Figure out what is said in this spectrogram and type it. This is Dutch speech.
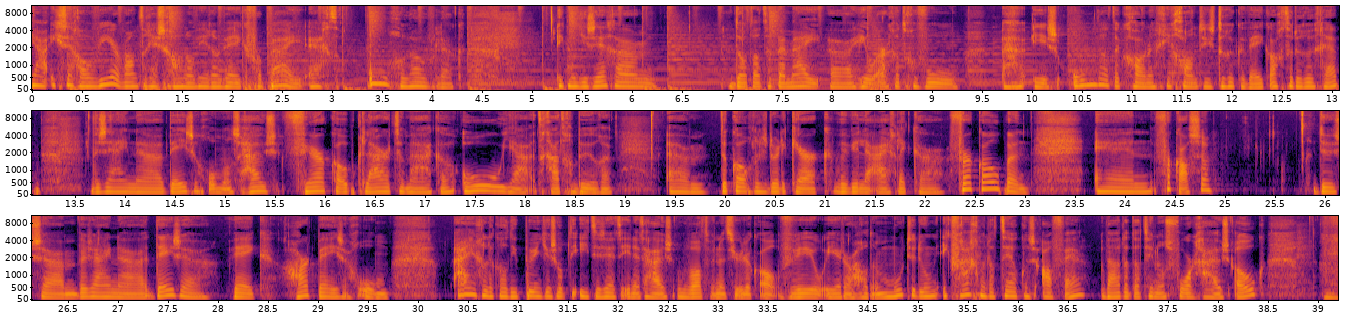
ja, ik zeg alweer, want er is gewoon alweer een week voorbij. Echt ongelooflijk. Ik moet je zeggen dat dat bij mij uh, heel erg het gevoel uh, is, omdat ik gewoon een gigantisch drukke week achter de rug heb. We zijn bezig om ons huis verkoop klaar te maken. Oh ja, het gaat gebeuren. Um, de kogel is door de kerk. We willen eigenlijk verkopen en verkassen. Dus um, we zijn deze week hard bezig om eigenlijk al die puntjes op de i te zetten in het huis. Wat we natuurlijk al veel eerder hadden moeten doen. Ik vraag me dat telkens af. Hè? We hadden dat in ons vorige huis ook.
